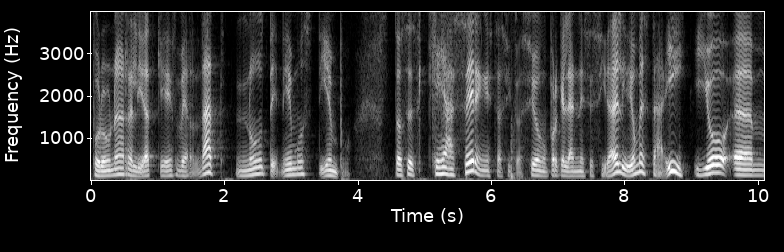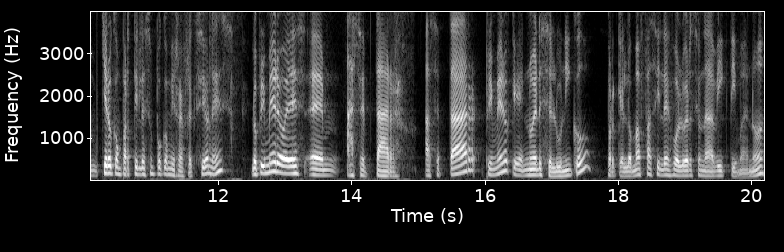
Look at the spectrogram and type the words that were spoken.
por una realidad que es verdad. No tenemos tiempo. Entonces, ¿qué hacer en esta situación? Porque la necesidad del idioma está ahí. Y yo em, quiero compartirles un poco mis reflexiones. Lo primero es em, aceptar. Aceptar, primero, que no eres el único, porque lo más fácil es volverse una víctima, ¿no?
